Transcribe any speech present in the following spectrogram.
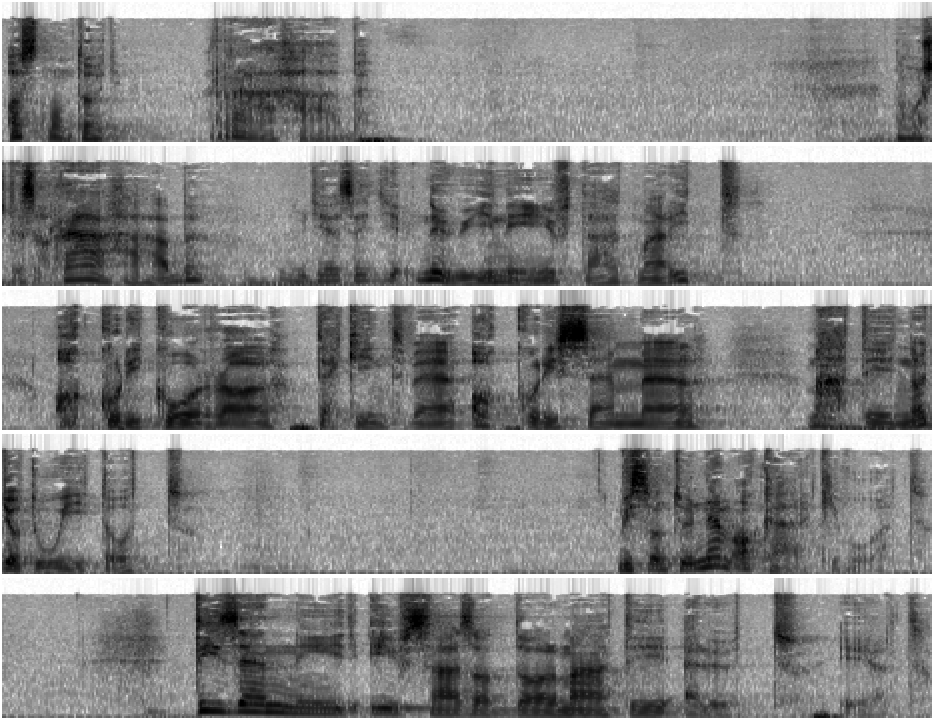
Azt mondta, hogy Ráháb. Na most ez a Ráháb, ugye ez egy női név, tehát már itt akkori korral tekintve, akkori szemmel Máté egy nagyot újított. Viszont ő nem akárki volt. 14 évszázaddal Máté előtt élt.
